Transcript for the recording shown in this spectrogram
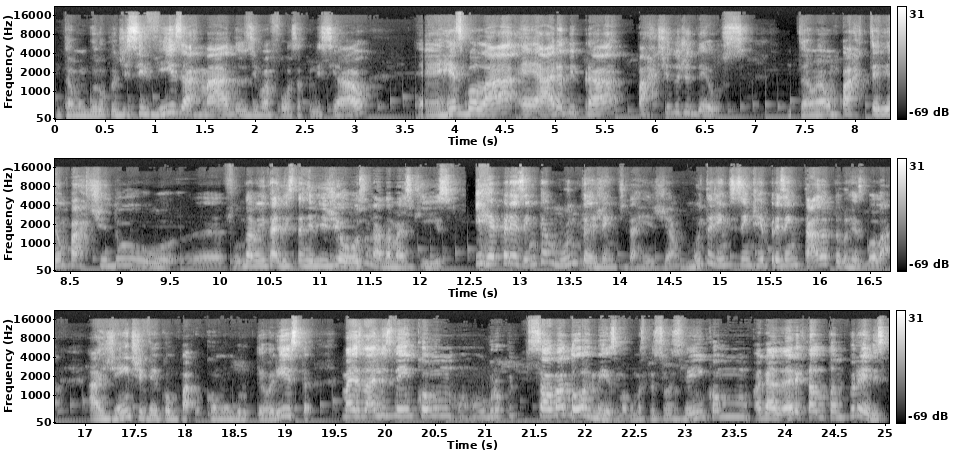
então um grupo de civis armados e uma força policial. É, Hezbollah é árabe para Partido de Deus. Então é um teria um partido é, fundamentalista religioso, nada mais do que isso, e representa muita gente da região. Muita gente se sente representada pelo Hezbollah. A gente vê como, como um grupo terrorista, mas lá eles veem como um, um, grupo salvador mesmo. Algumas pessoas veem como a galera que está lutando por eles.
